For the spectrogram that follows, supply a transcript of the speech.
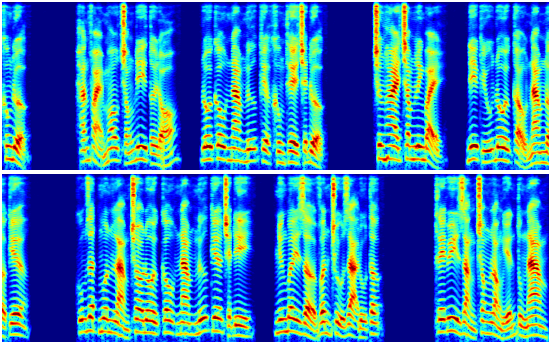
không được. Hắn phải mau chóng đi tới đó, đôi câu nam nữ kia không thê chết được. chương 207, đi cứu đôi cẩu nam nở kia. Cũng rất muốn làm cho đôi câu nam nữ kia chết đi, nhưng bây giờ vân chủ dạ đủ tấc Thế uy rằng trong lòng Yến Tùng Nam.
